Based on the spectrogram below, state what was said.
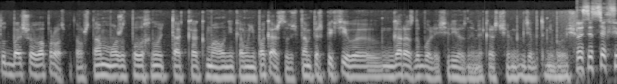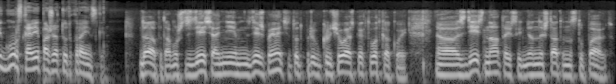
тут большой вопрос, потому что там может полыхнуть так, как мало никому не покажется. То есть, там перспективы гораздо более серьезные, мне кажется, чем где бы то ни было еще. То есть, из всех фигур скорее пожертвуют украинской? Да, потому что здесь они, здесь же, понимаете, тут ключевой аспект вот какой. А, здесь НАТО и Соединенные Штаты наступают.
